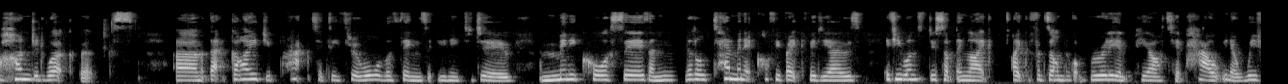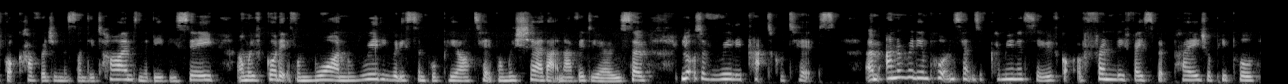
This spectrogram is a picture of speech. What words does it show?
hundred workbooks um, that guide you practically through all the things that you need to do, and mini courses and little 10 minute coffee break videos. If you want to do something like, like for example, we've got brilliant PR tip, how, you know, we've got coverage in the Sunday Times and the BBC, and we've got it from one really, really simple PR tip, and we share that in our videos. So lots of really practical tips. Um, and a really important sense of community. We've got a friendly Facebook page where people,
